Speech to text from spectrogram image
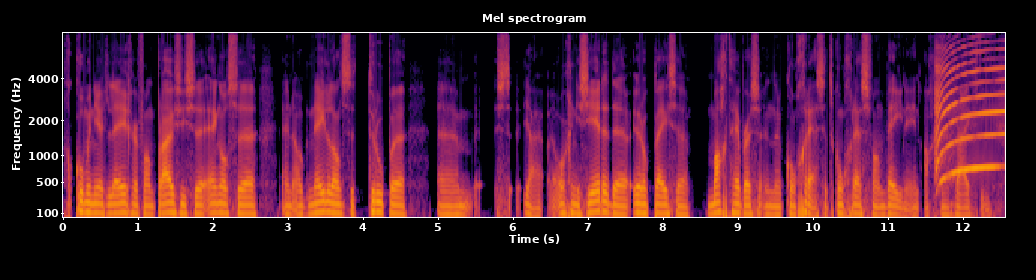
gecombineerd leger van Pruisische, Engelse en ook Nederlandse troepen, um, ja, organiseerden de Europese machthebbers een congres, het congres van Wenen in 1815.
